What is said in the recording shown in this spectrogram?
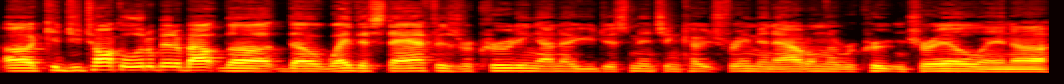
uh, could you talk a little bit about the the way the staff is recruiting? I know you just mentioned Coach Freeman out on the recruiting trail, and uh,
